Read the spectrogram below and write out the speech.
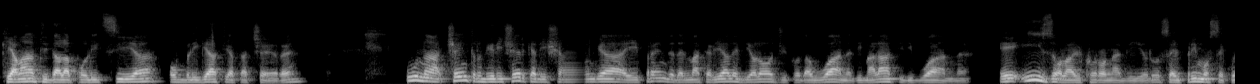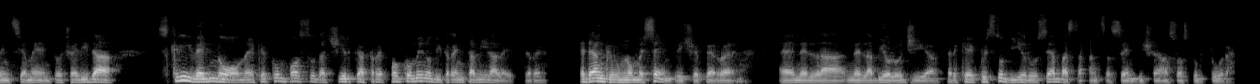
chiamati dalla polizia, obbligati a tacere. Un centro di ricerca di Shanghai prende del materiale biologico da Wuhan, di malati di Wuhan, e isola il coronavirus, è il primo sequenziamento, cioè gli dà scrive il nome che è composto da circa tre, poco meno di 30.000 lettere ed è anche un nome semplice per, eh, nella, nella biologia, perché questo virus è abbastanza semplice nella sua struttura.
